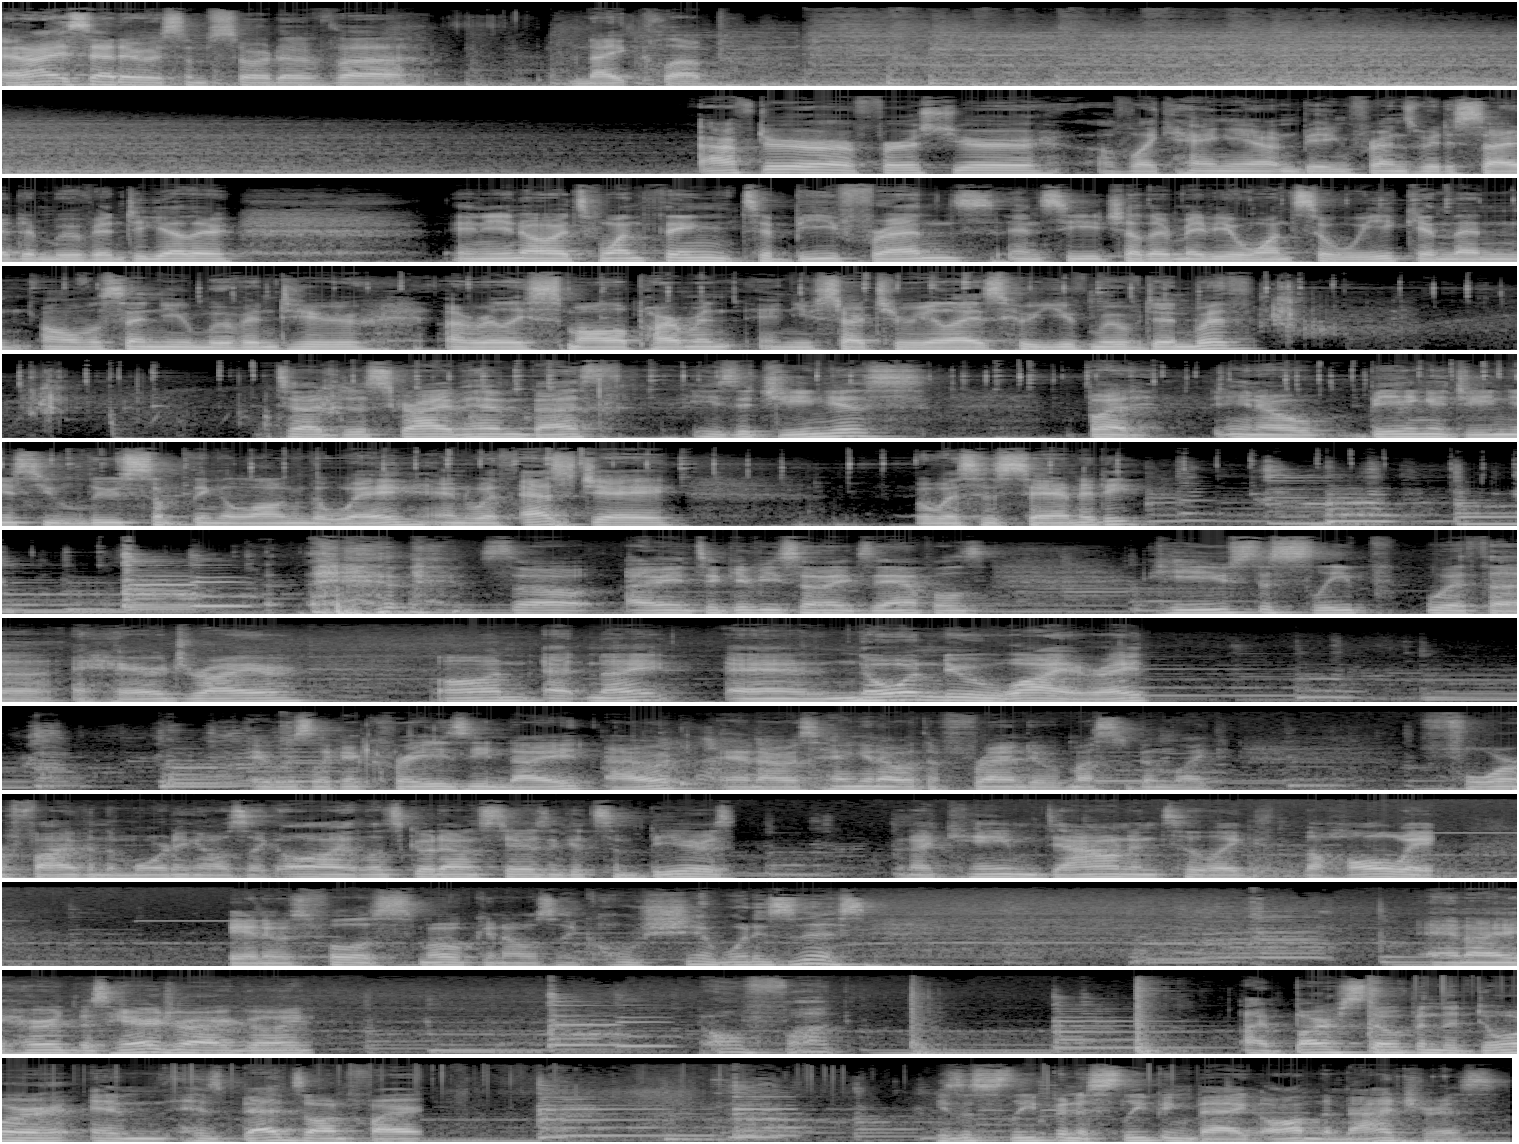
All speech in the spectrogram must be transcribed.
And I said it was some sort of uh, nightclub after our first year of like hanging out and being friends, we decided to move in together. And you know, it's one thing to be friends and see each other maybe once a week, and then all of a sudden you move into a really small apartment and you start to realize who you've moved in with. To describe him best, he's a genius, but you know, being a genius, you lose something along the way. And with SJ, it was his sanity. so, I mean, to give you some examples, he used to sleep with a, a hair dryer on at night, and no one knew why, right? It was like a crazy night out, and I was hanging out with a friend. It must have been like four or five in the morning. I was like, "Oh, let's go downstairs and get some beers." And I came down into like the hallway, and it was full of smoke. And I was like, "Oh shit, what is this?" And I heard this hair dryer going. Oh fuck! I burst open the door and his bed's on fire. He's asleep in a sleeping bag on the mattress,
